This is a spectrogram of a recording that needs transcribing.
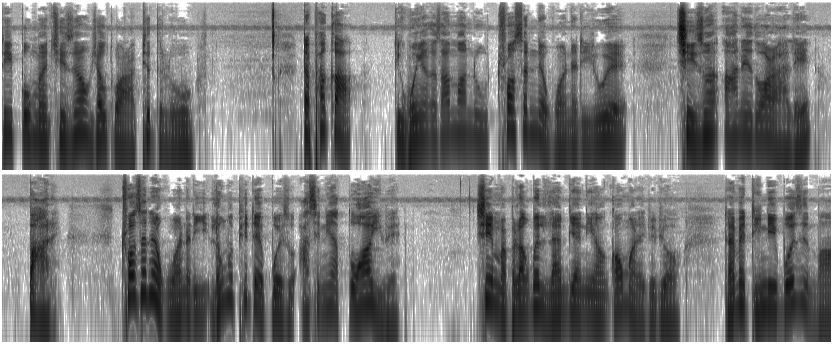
တီပုံမှန်ခြေစွမ်းရောက်သွားတာဖြစ်တယ်လို့တစ်ဖက်ကဒီဝင်ရကစားမနူ Trosset နဲ့ Wanadi တို့ရဲ့ခြေစွမ်းအားနေသွားတာလည်းပါတယ် Trosset နဲ့ Wanadi အလုံးမဖြစ်တဲ့ပွဲဆိုအာဆင်နယ်ကသွားယူပဲရှေ့မှာဘယ်လောက်ပဲလမ်းပြန်နေအောင်ကောင်းပါလေပြောပြော ဒါပေမဲ့ဒီနေ့ပွဲစဉ်မှာ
